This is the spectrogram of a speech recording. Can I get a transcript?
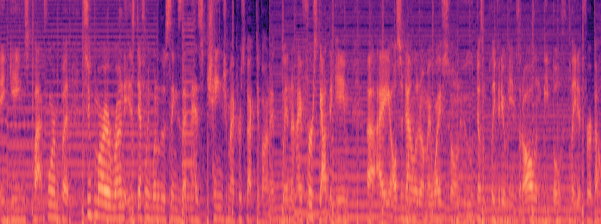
a, games platform, but Super Mario Run is definitely one of those things that has changed my perspective on it. When I first got the game, uh, I also downloaded on my wife's phone who doesn't play video games at all, and we both played it for about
